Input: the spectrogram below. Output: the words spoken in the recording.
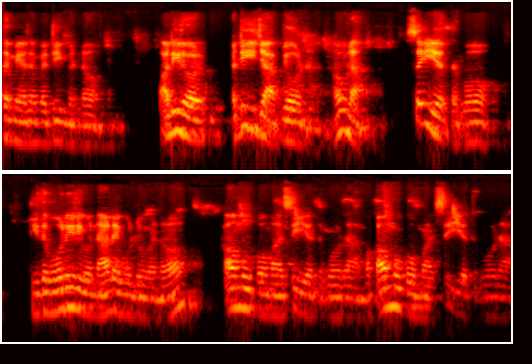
သမေသမတိမနောပါဠိတော်အတိအကျပြောတာဟုတ်လားစိတ်ရဲ့သဘောဒီသဘောလေးတွေကိုနားလည်ဖို့လိုမယ်နော်ကောင်းမှုပုံမှာစိတ်ရဲ့သဘောထားမကောင်းမှုပုံမှာစိတ်ရဲ့သဘောထား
